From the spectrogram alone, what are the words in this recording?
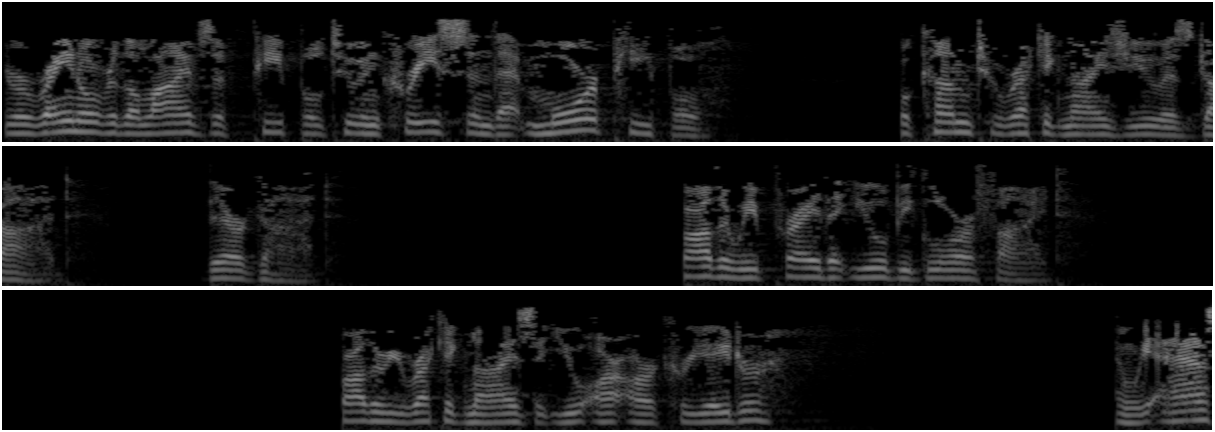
your reign over the lives of people to increase and that more people will come to recognize you as God, their God. Father, we pray that you will be glorified. Father, we recognize that you are our Creator, and we ask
